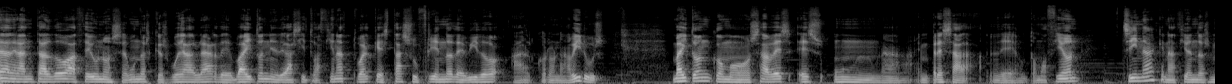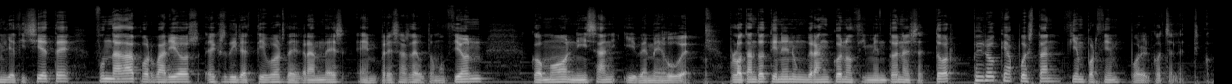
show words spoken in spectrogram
He adelantado hace unos segundos que os voy a hablar de Byton y de la situación actual que está sufriendo debido al coronavirus. Byton, como sabes, es una empresa de automoción china que nació en 2017, fundada por varios exdirectivos de grandes empresas de automoción como Nissan y BMW. Por lo tanto, tienen un gran conocimiento en el sector, pero que apuestan 100% por el coche eléctrico.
